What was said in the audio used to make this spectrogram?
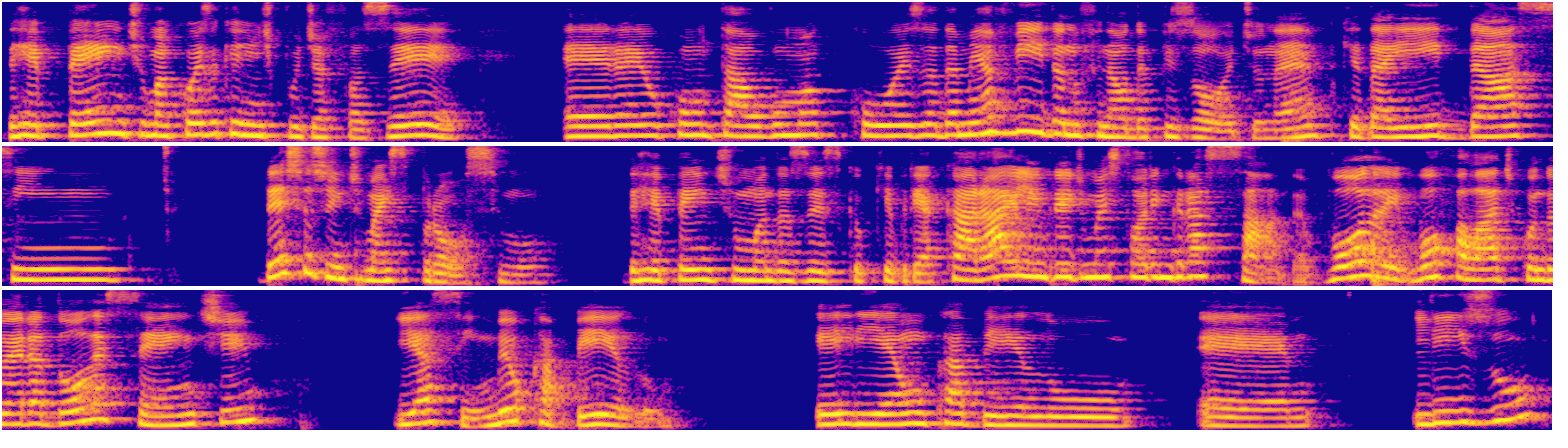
De repente, uma coisa que a gente podia fazer era eu contar alguma coisa da minha vida no final do episódio, né? Porque daí dá assim. Deixa a gente mais próximo. De repente, uma das vezes que eu quebrei a cara, ah, eu lembrei de uma história engraçada. Vou, vou falar de quando eu era adolescente. E assim, meu cabelo, ele é um cabelo é, liso.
